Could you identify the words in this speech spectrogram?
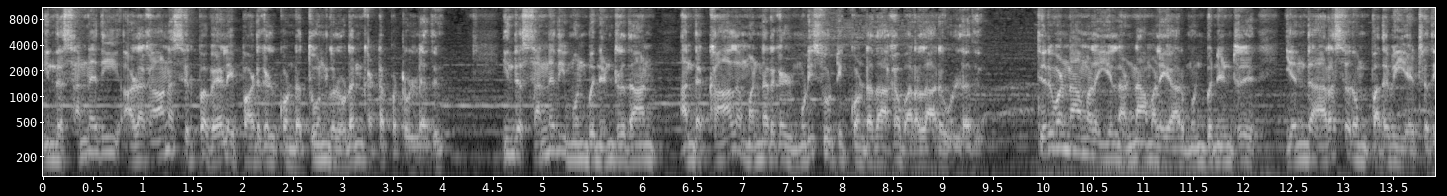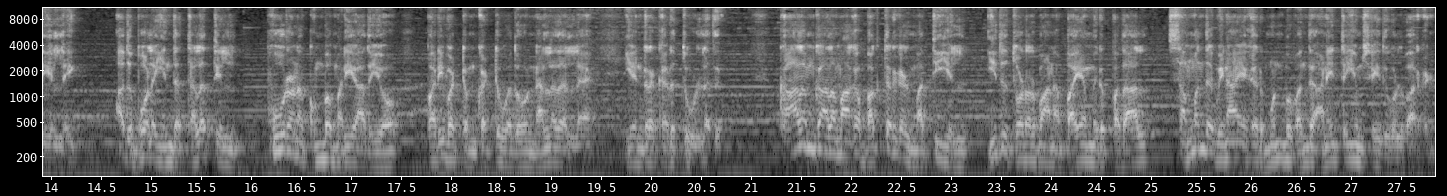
இந்த சன்னதி அழகான சிற்ப வேலைப்பாடுகள் கொண்ட தூண்களுடன் கட்டப்பட்டுள்ளது. இந்த சன்னதி முன்பு நின்றுதான் அந்த கால மன்னர்கள் முடிசூட்டிக் கொண்டதாக வரலாறு உள்ளது. திருவண்ணாமலையில் அண்ணாமலையார் முன்பு நின்று எந்த அரசரும் பதவியேற்றது இல்லை. அதுபோல இந்த தலத்தில் பூரண கும்ப மரியாதையோ பரிவட்டம் கட்டுவதோ நல்லதல்ல என்ற கருத்து உள்ளது. காலம் காலமாக பக்தர்கள் மத்தியில் இது தொடர்பான பயம் இருப்பதால் சம்பந்த விநாயகர் முன்பு வந்து அனைத்தையும் செய்து கொள்வார்கள்.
